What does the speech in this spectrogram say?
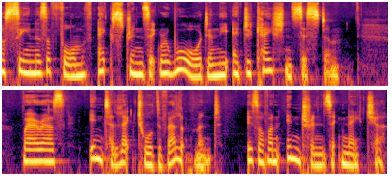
are seen as a form of extrinsic reward in the education system, whereas intellectual development is of an intrinsic nature.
